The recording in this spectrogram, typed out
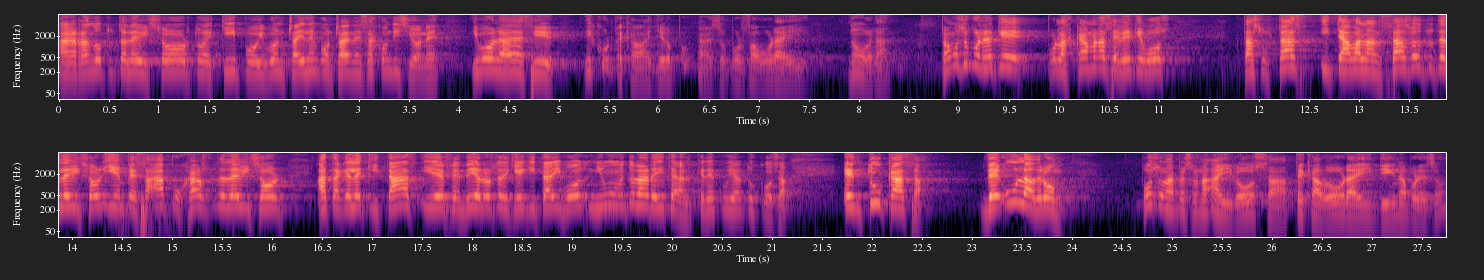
agarrando tu televisor, tu equipo, y bueno, trae encontrar en esas condiciones, y vos le vas a decir, disculpe caballero, ponga eso por favor ahí. No, ¿verdad? Vamos a suponer que por las cámaras se ve que vos te asustás y te abalanzás sobre tu televisor y empezás a pujar su televisor hasta que le quitas y defendés y el otro te quiere quitar y vos ni un momento le agrediste a él, querés cuidar tus cosas. En tu casa, de un ladrón, ¿vos sos una persona airosa, pecadora e indigna por eso?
